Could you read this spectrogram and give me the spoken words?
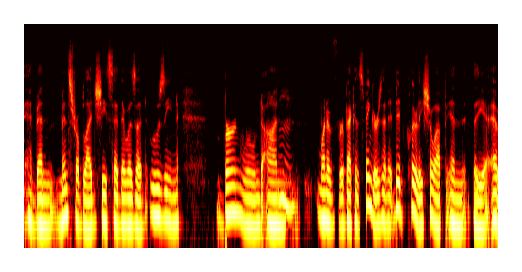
had been menstrual blood. She said there was an oozing burn wound on one of Rebecca's fingers, and it did clearly show up in the uh,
